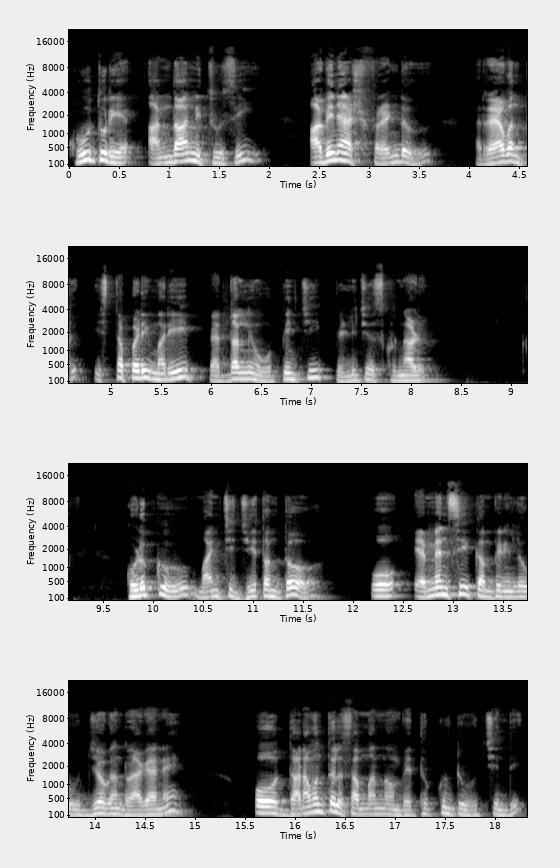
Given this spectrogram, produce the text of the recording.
కూతురి అందాన్ని చూసి అవినాష్ ఫ్రెండ్ రేవంత్ ఇష్టపడి మరీ పెద్దల్ని ఒప్పించి పెళ్ళి చేసుకున్నాడు. కొడుకు మంచి జీతంతో ఓ ఎంఎన్సి కంపెనీలో ఉద్యోగం రాగానే ఓ ధనవంతుల సంబంధం వెతుక్కుంటూ వచ్చింది.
